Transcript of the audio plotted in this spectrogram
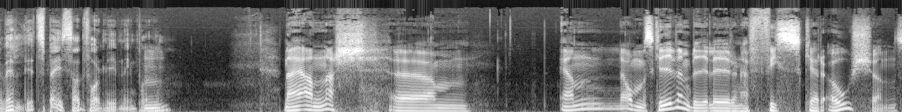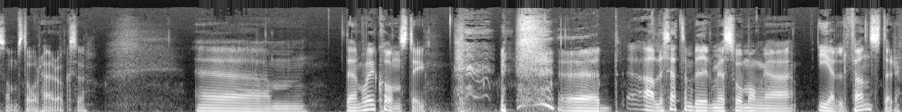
Väldigt spejsad formgivning på Mm. den. Nej, annars. Um, en omskriven bil är ju den här Fisker Ocean som står här också. Um, den var ju konstig. uh, aldrig sett en bil med så många elfönster.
